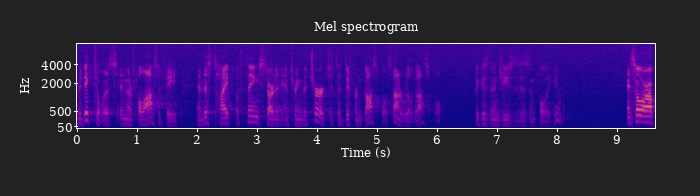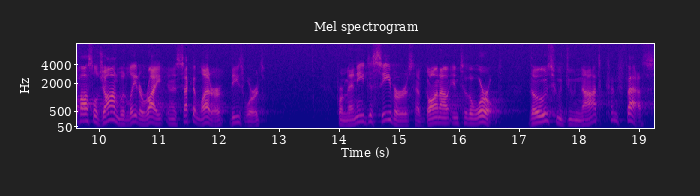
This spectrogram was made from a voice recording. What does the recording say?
ridiculous in their philosophy. And this type of thing started entering the church. It's a different gospel. It's not a real gospel because then Jesus isn't fully human. And so our apostle John would later write in his second letter these words For many deceivers have gone out into the world, those who do not confess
